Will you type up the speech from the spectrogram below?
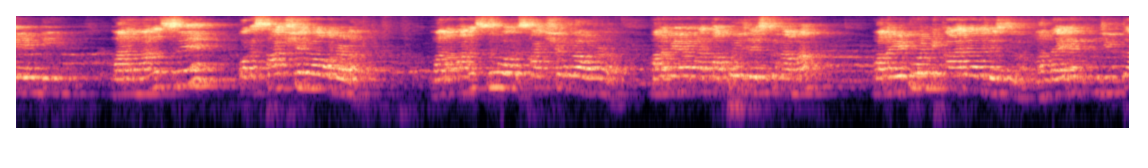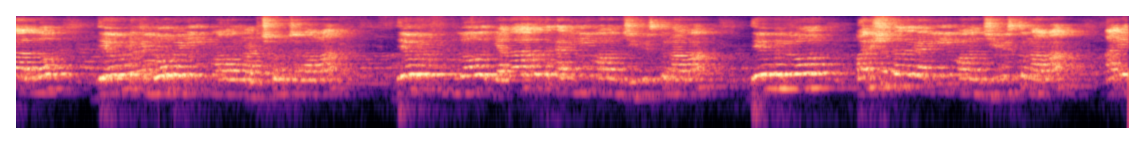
అంటే ఏంటి? మన మనస్సే ఒక సాక్ష్యంగా ఉండడం. మన మనస్సు ఒక సాక్ష్యంగా ఉండడం. మనం ఏమైనా తప్పులు చేస్తున్నామా? మనం ఎటువంటి కార్యాలు చేస్తున్నాం? మన దైనందిన జీవితాల్లో దేవుడికి లోబడి మనం నడుచుకుంటున్నామా? దేవుడిలో యథార్థత కలిగి మనం జీవిస్తున్నామా? దేవుల్లో పరిశుద్ధత కలిగి మనం జీవిస్తున్నామా? అనే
